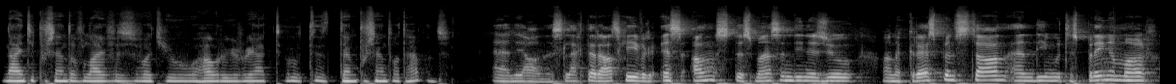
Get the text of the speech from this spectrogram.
90% of life is what you, how you react to, to 10% what happens. En ja, een slechte raadgever is angst. Dus mensen die er zo aan een kruispunt staan en die moeten springen, maar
